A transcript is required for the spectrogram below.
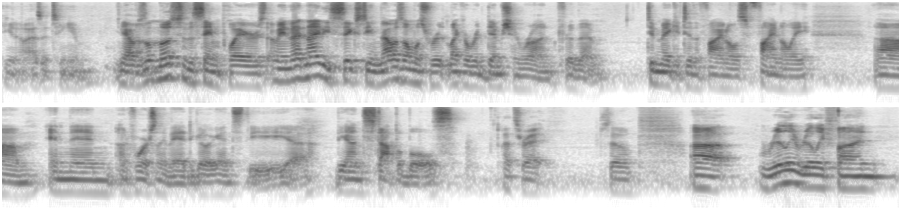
you know, as a team. Yeah, it was most of the same players. I mean, that 96 team, that was almost re- like a redemption run for them to make it to the finals finally. Um, and then, unfortunately, they had to go against the uh, the Unstoppables. That's right. So, uh, really, really fun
